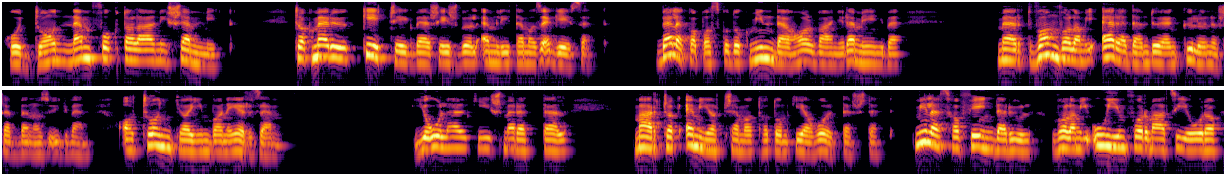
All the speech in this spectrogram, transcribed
hogy John nem fog találni semmit. Csak merő kétségbeesésből említem az egészet. Belekapaszkodok minden halvány reménybe, mert van valami eredendően különös ebben az ügyben. A csontjaimban érzem. Jó lelkiismerettel már csak emiatt sem adhatom ki a holttestet. Mi lesz, ha fény derül valami új információra,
